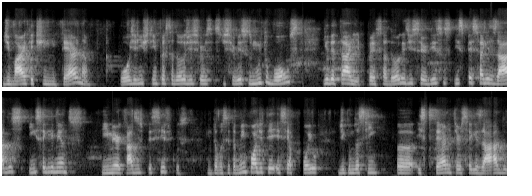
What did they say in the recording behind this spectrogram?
de marketing interna, hoje a gente tem prestadores de serviços, de serviços muito bons e o detalhe, prestadores de serviços especializados em segmentos, em mercados específicos. Então você também pode ter esse apoio, digamos assim, uh, externo, terceirizado,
